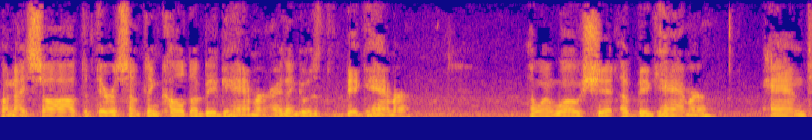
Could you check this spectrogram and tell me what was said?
when I saw that there was something called a big hammer, I think it was the big hammer, I went, whoa, shit, a big hammer. And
